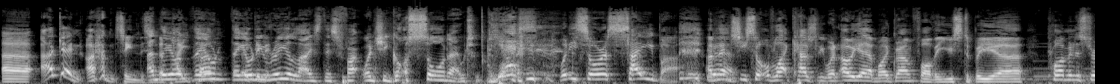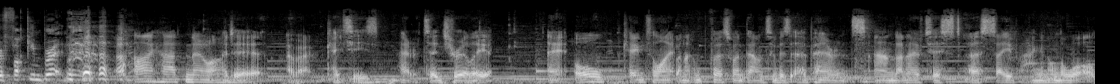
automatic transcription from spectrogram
Uh, again, I hadn't seen this And in they, the on- paper. they, on- they did only realised this fact when she got a sword out. Yes, when he saw a sabre, and Yeah. then she sort of like casually went, "Oh yeah, my grandfather used to be uh, prime minister of fucking Britain." I had no idea about Katie's heritage, really. It all came to light when I first went down to visit her parents and I noticed a sabre hanging on the wall.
